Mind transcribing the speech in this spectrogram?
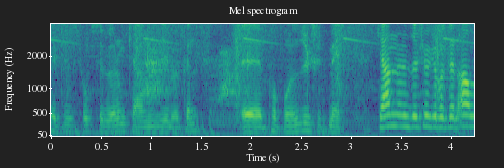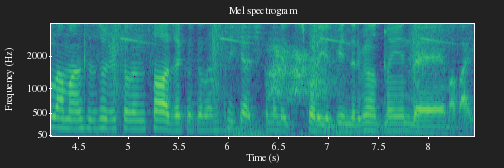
hepinizi çok seviyorum. Kendinize iyi bakın. Ee, poponuzu üşütmeyin. Kendinize çok iyi bakın. Allah'a emanet olun. Hoşça kalın. Sağlıcakla kalın. Peki açıklamadaki Discord'a girip indirmeyi unutmayın. Ve bye bye.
